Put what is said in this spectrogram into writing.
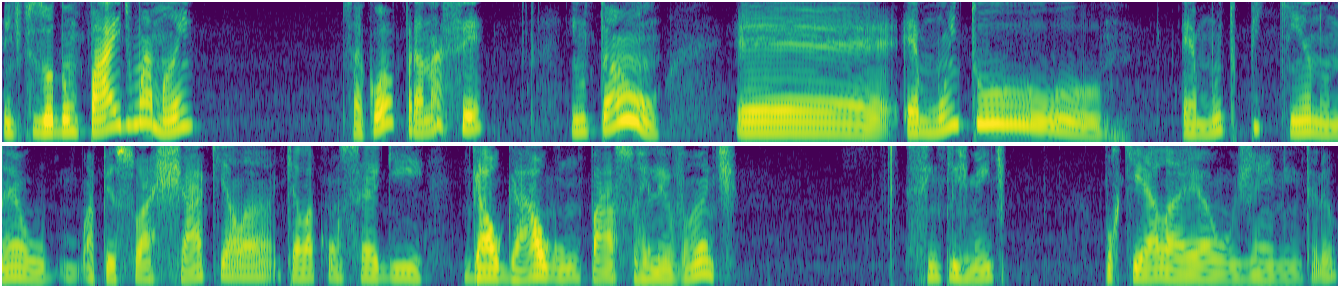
A gente precisou de um pai e de uma mãe. Sacou? Para nascer. Então, é, é muito é muito pequeno, né? O, a pessoa achar que ela, que ela consegue galgar algum passo relevante simplesmente porque ela é um gênio, entendeu?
